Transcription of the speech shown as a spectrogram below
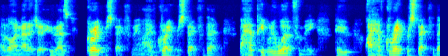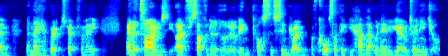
a line manager who has great respect for me, and I have great respect for them. I have people who work for me who I have great respect for them, and they have great respect for me. And at times, I've suffered a little bit of imposter syndrome. Of course, I think you have that whenever you go into any job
